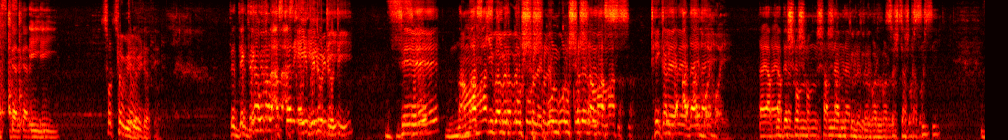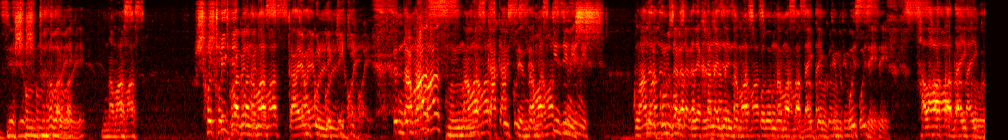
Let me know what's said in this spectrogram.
আজকের এই ছোট্ট ভিডিওতে। তো দেখতে থাকুন আজকের এই ভিডিওটি। যে নামাজ কীভাবে কৌশলে কোন কৌশলে নামাজ ঠিকালে আদায় হয়। তাই আপনাদের সামনে আমি তুলে ধরবার চেষ্টা করছি। যে সুন্দরভাবে নামাজ সঠিকভাবে নামাজ কায়েম করলে কি হয়? নামাজ নামাজ কাকে কইছে? নামাজ কি জিনিস? কোরআনের কোন জায়গায় লেখা নাই যে নামাজ পড়ো নামাজ আদায় করো কিন্তু কইছে সালাওয়াত আদায় করো।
